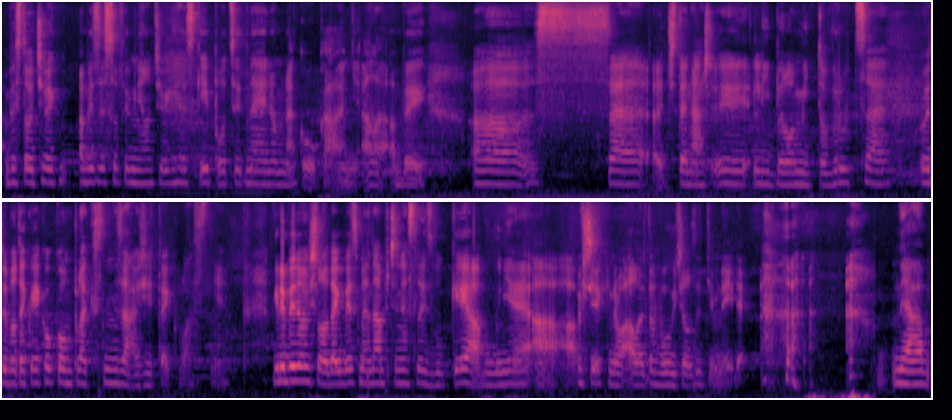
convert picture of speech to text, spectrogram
aby, z toho člověk, aby ze Sofy měl člověk hezký pocit nejenom na koukání, ale aby uh, se čtenáři líbilo mít to v ruce, aby to byl takový jako komplexní zážitek vlastně. Kdyby to šlo, tak bychom tam přinesli zvuky a vůně a, a všechno, ale to bohužel se tím nejde. Já,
